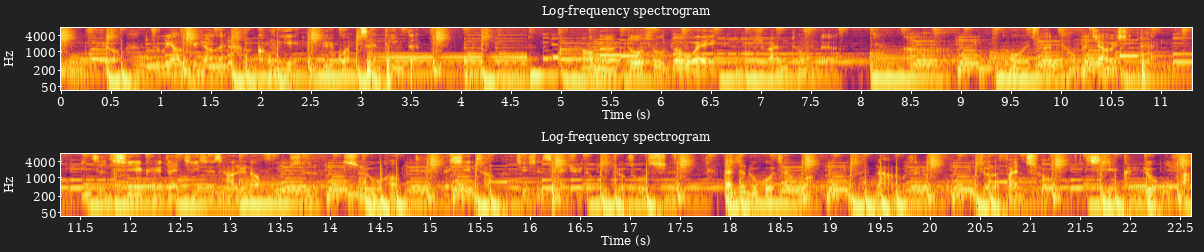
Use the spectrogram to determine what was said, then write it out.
服务补救主要聚焦在航空业、旅馆、餐厅等。后呢，多数都为传统的，啊，多为传统的教育形态，因此企业可以在及时察觉到服务失失误后，在现场及时采取的补救措施。但是如果将网络纳入这个服务补救的范畴，企业可能就无法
